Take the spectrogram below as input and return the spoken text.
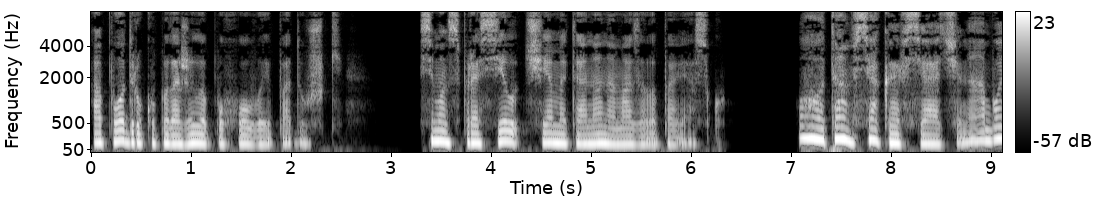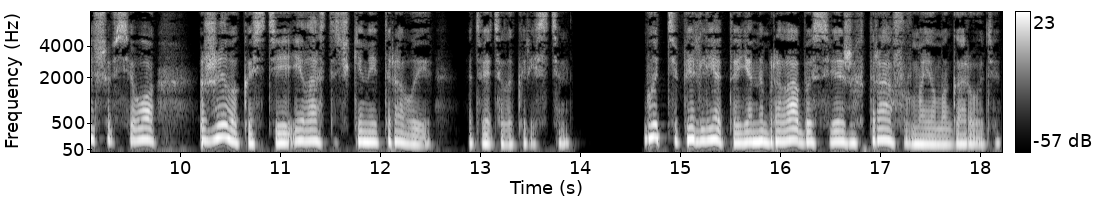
а под руку положила пуховые подушки. Симон спросил, чем это она намазала повязку. «О, там всякая всячина, а больше всего живокости и ласточкиной травы», — ответила Кристин. «Будь теперь лето, я набрала бы свежих трав в моем огороде.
